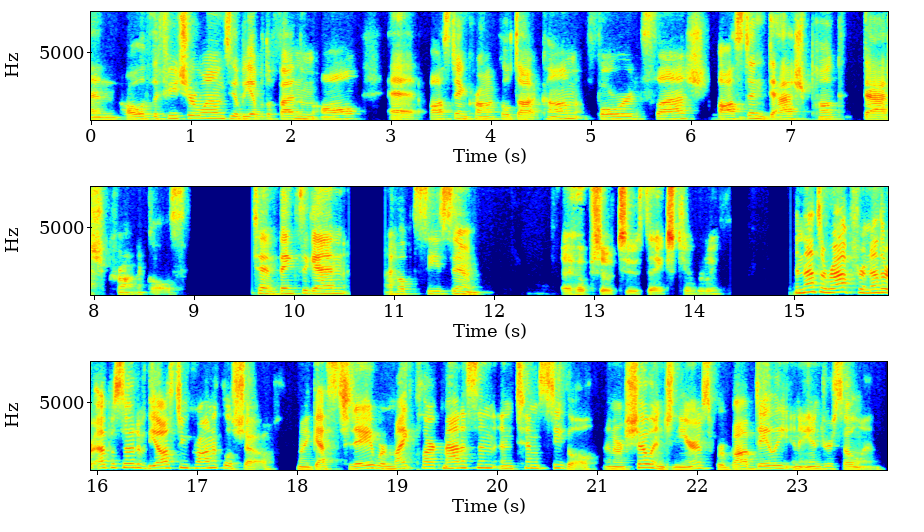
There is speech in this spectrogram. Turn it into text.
and all of the future ones. You'll be able to find them all at austinchronicle.com forward slash Austin dash punk dash chronicles. Tim, thanks again. I hope to see you soon. I hope so too. Thanks, Kimberly. And that's a wrap for another episode of the Austin Chronicle Show. My guests today were Mike Clark Madison and Tim Stegall, and our show engineers were Bob Daly and Andrew Solon.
